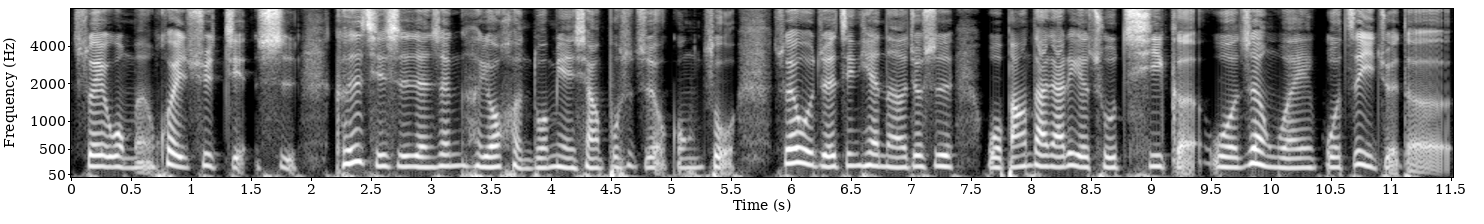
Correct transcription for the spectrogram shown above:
所以我们会去检视。可是其实人生有很多面向，不是只有工作。所以我觉得今天呢，就是我帮大家列出七个，我认为我自己觉得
